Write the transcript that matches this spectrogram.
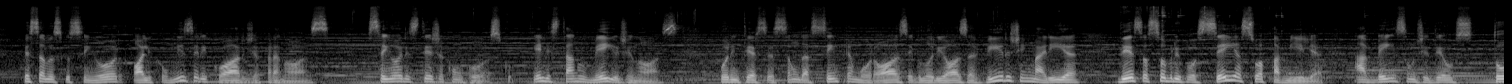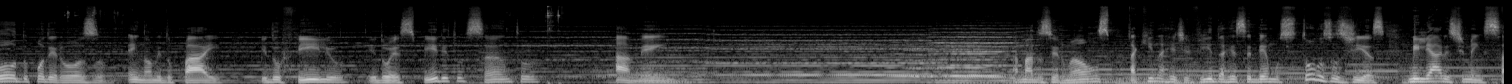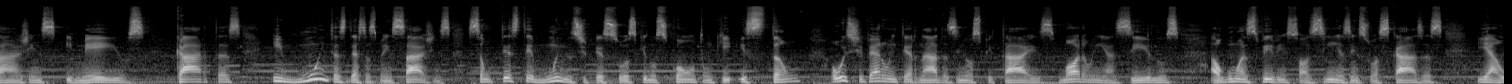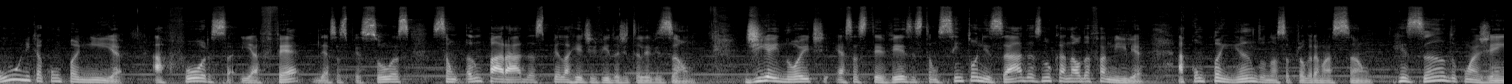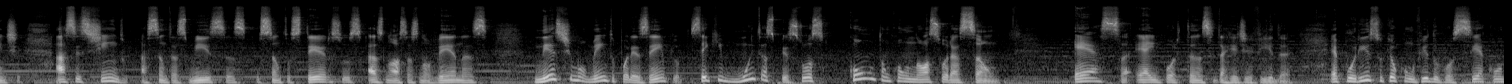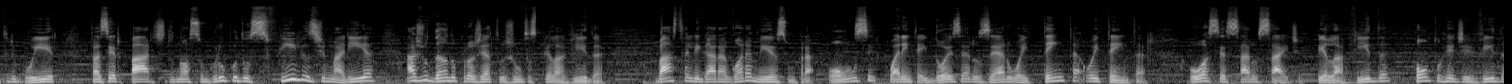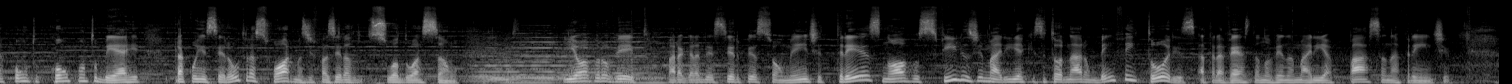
Peçamos que o Senhor olhe com misericórdia para nós. Senhor esteja convosco, Ele está no meio de nós. Por intercessão da sempre amorosa e gloriosa Virgem Maria, desça sobre você e a sua família a bênção de Deus Todo-Poderoso, em nome do Pai, e do Filho, e do Espírito Santo. Amém. Amados irmãos, aqui na Rede Vida recebemos todos os dias milhares de mensagens, e-mails, cartas e muitas dessas mensagens são testemunhos de pessoas que nos contam que estão ou estiveram internadas em hospitais, moram em asilos, algumas vivem sozinhas em suas casas e a única companhia, a força e a fé dessas pessoas são amparadas pela Rede Vida de televisão. Dia e noite, essas TVs estão sintonizadas no canal da família, acompanhando nossa programação, rezando com a gente, assistindo às Santas Missas, os Santos Terços, as nossas novenas. Neste momento, por exemplo, sei que muitas pessoas contam com nossa oração. Essa é a importância da Rede Vida. É por isso que eu convido você a contribuir, fazer parte do nosso grupo dos Filhos de Maria, ajudando o projeto Juntos pela Vida. Basta ligar agora mesmo para 11 4200 8080 ou acessar o site pelavida.redevida.com.br para conhecer outras formas de fazer a sua doação. E eu aproveito para agradecer pessoalmente três novos filhos de Maria que se tornaram benfeitores através da novena Maria Passa na Frente.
